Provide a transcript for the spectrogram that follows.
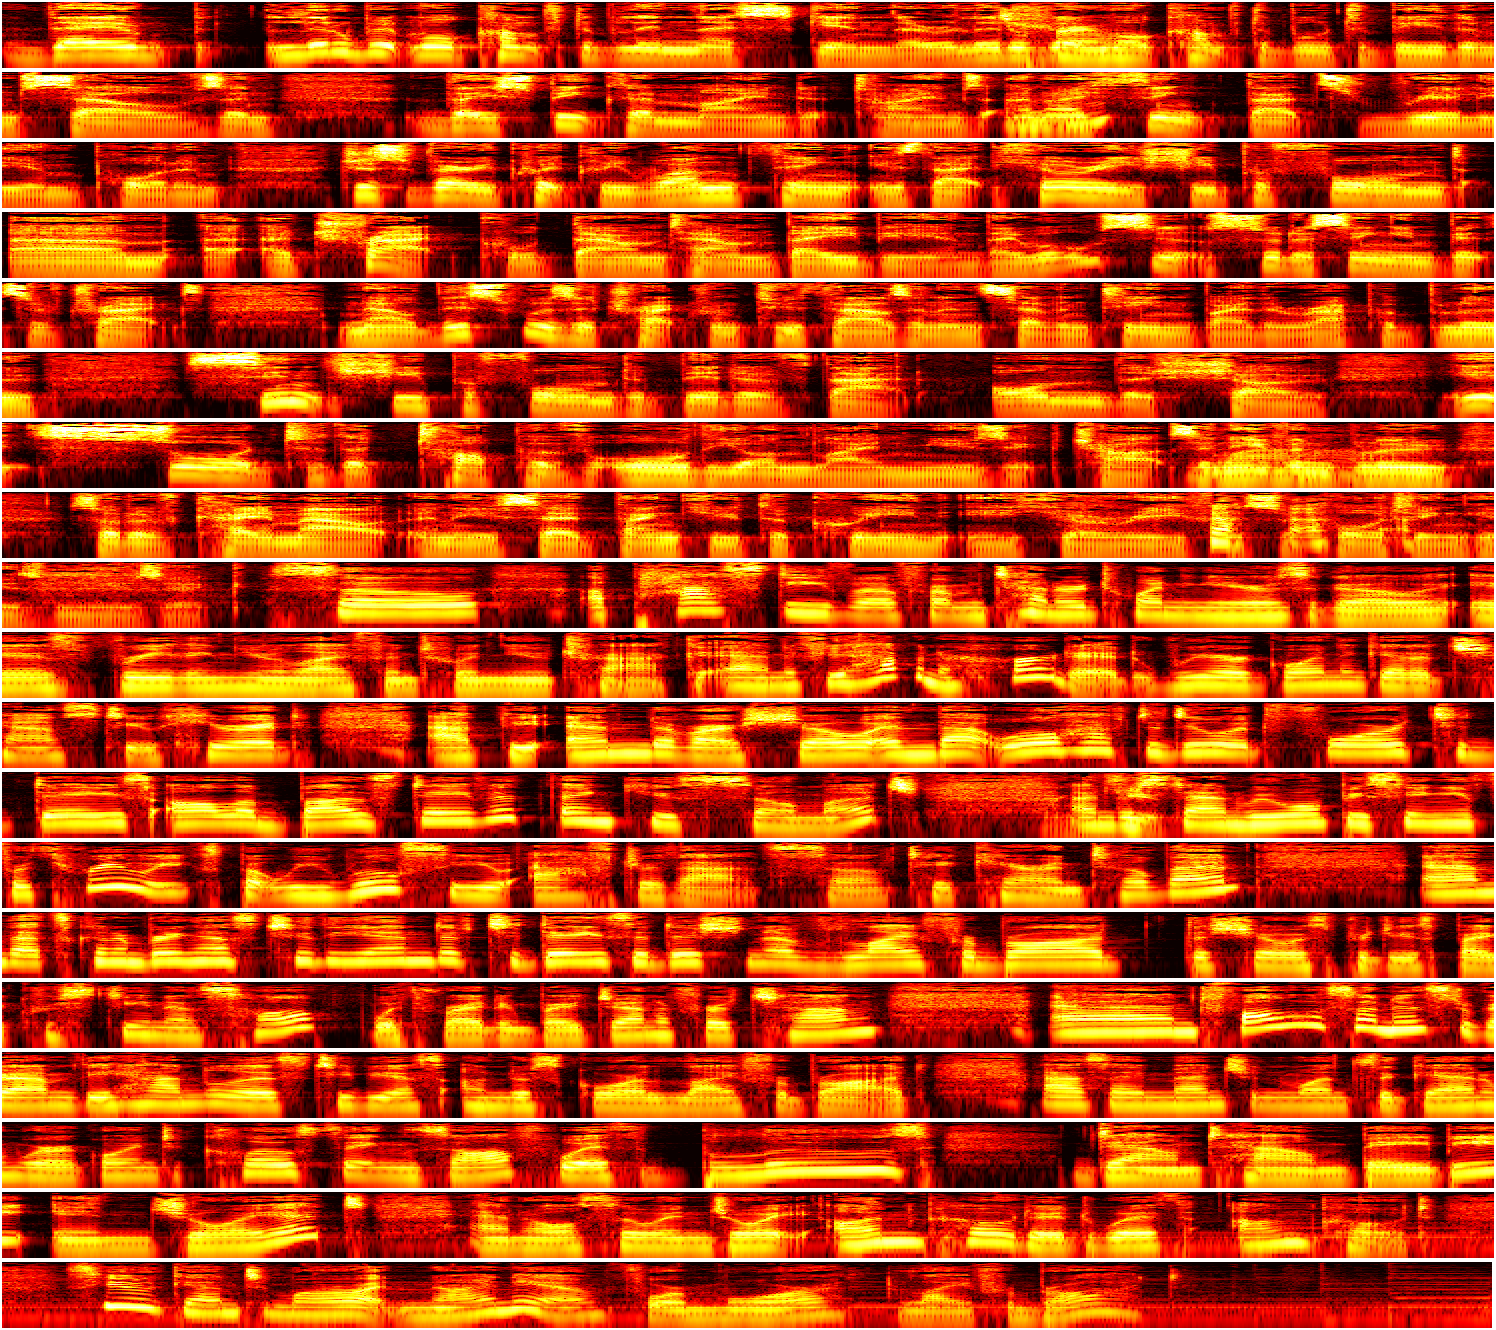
they're a little bit more comfortable in their skin. They're a little True. bit more comfortable to be themselves, and they speak their mind at times. And I think that's really important. Just very quickly, one thing is that Hyori, she performed um, a, a track called Downtown Baby, and they were all sort of singing bits of tracks. Now, this was a track from 2017 by the rapper Bloo. Since she performed a bit of that on the show, it soared to the top of all the online music charts. And even Bloo sort of came out and he said, Thank you to Queen E. Hyori for supporting his music. So, a past diva from 10 or 20 years ago is breathing new life into a new track. And if you haven't heard it, we are going to get a chance to hear it at the end of our show. And that will have to do it for today's All a Buzz, David. Thank you so much. I understand we won't be seeing you for three weeks, but we will see you after that. So, take care until then. And that's going to bring us to the end of today's edition of Life Abroad. The show is produced produced by Christina Sop with writing by Jennifer Chang. And follow us on Instagram. The handle is TBS underscore life abroad. As I mentioned once again, we're going to close things off with Bloo's Downtown Baby. Enjoy it and also enjoy Uncoded with Uncode. See you again tomorrow at 9 a.m. for more Life Abroad.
